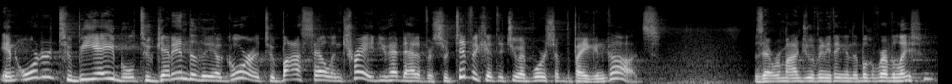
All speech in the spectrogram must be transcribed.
In order to be able to get into the agora to buy, sell, and trade, you had to have a certificate that you had worshiped the pagan gods. Does that remind you of anything in the book of Revelation?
